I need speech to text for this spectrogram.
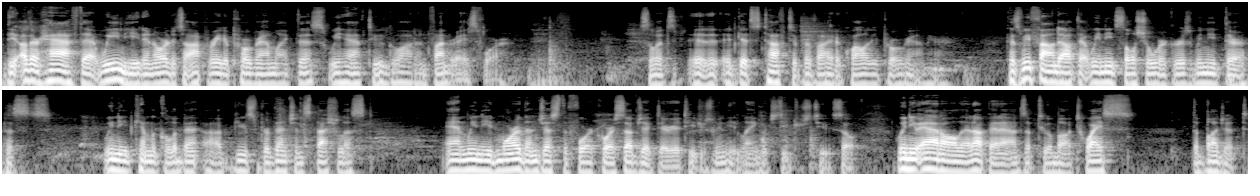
The other half that we need in order to operate a program like this, we have to go out and fundraise for. So it's, it, it gets tough to provide a quality program here. Because we found out that we need social workers, we need therapists, we need chemical ab abuse prevention specialists, and we need more than just the four core subject area teachers, we need language teachers too. So when you add all that up, it adds up to about twice the budget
